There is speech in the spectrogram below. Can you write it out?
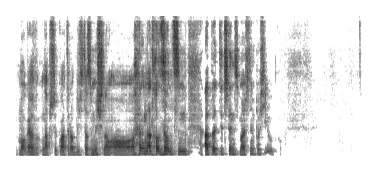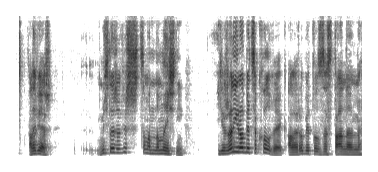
Mogę na przykład robić to z myślą o nadchodzącym apetycznym, smacznym posiłku. Ale wiesz, myślę, że wiesz, co mam na myśli. Jeżeli robię cokolwiek, ale robię to ze stanem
